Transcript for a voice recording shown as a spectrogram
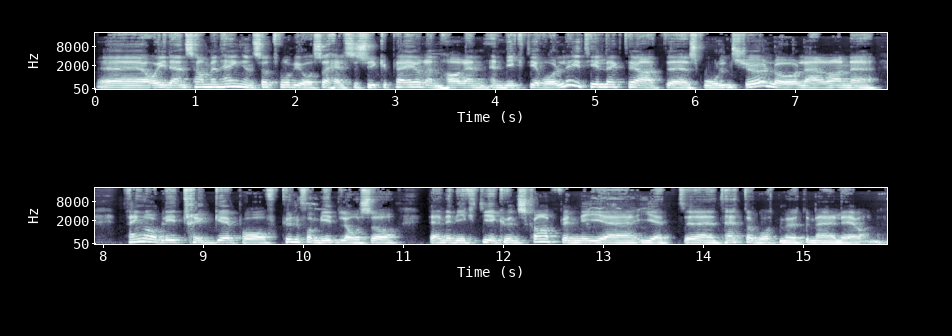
Eh, og I den sammenhengen så tror vi også helsesykepleieren har en, en viktig rolle, i tillegg til at eh, skolen sjøl og lærerne trenger å bli trygge på å kunne formidle også denne viktige kunnskapen i, eh, i et tett og godt møte med elevene.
